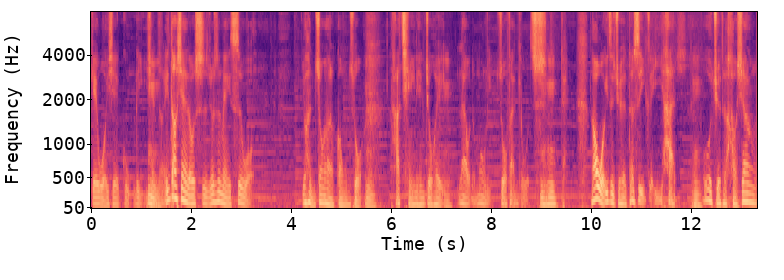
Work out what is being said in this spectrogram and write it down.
给我一些鼓励，一些呢，一直到现在都是，就是每一次我有很重要的工作，嗯，他前一天就会来我的梦里做饭给我吃。对，然后我一直觉得那是一个遗憾，嗯，我觉得好像。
